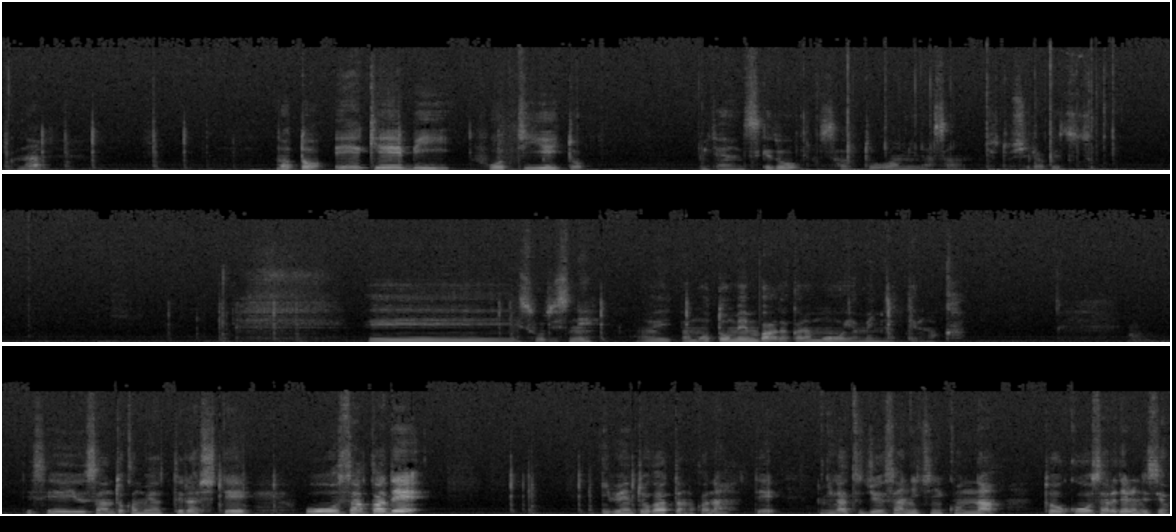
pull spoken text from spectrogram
かな？元 AKB48 みたいなんですけど佐藤亜美奈さんちょっと調べつつ。えー、そうですね。あ元メンバーだからもうお辞めになってるのか。で声優さんとかもやってらして大阪でイベントがあったのかな。で2月13日にこんな投稿をされてるんですよ。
